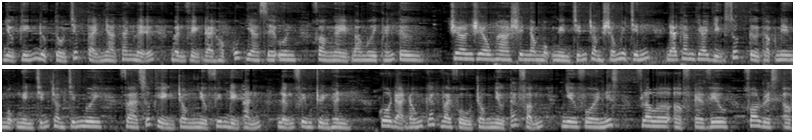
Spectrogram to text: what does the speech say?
dự kiến được tổ chức tại nhà tang lễ Bệnh viện Đại học Quốc gia Seoul vào ngày 30 tháng 4. Jeon Jeong Ha sinh năm 1969 đã tham gia diễn xuất từ thập niên 1990 và xuất hiện trong nhiều phim điện ảnh lẫn phim truyền hình. Cô đã đóng các vai phụ trong nhiều tác phẩm như Phoenix, Flower of Evil, Forest of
